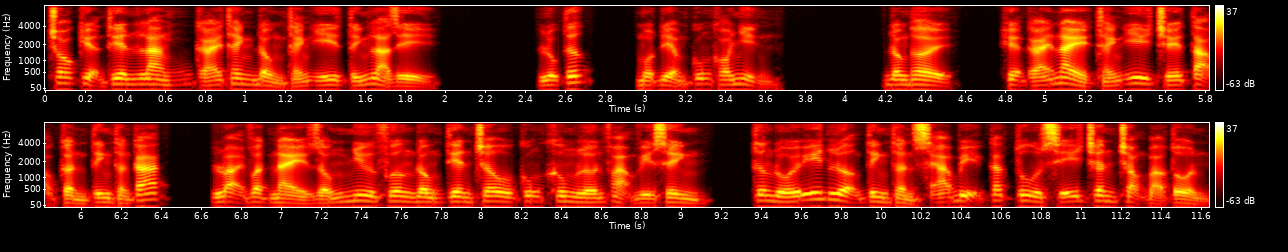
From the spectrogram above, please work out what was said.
cho kiện thiên lang cái thanh đồng thánh y tính là gì? Lục tức, một điểm cũng có nhìn. Đồng thời, hiện cái này thánh y chế tạo cần tinh thần cát loại vật này giống như phương đông tiên châu cũng không lớn phạm vi sinh, tương đối ít lượng tinh thần sẽ bị các tu sĩ trân trọng bảo tồn,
